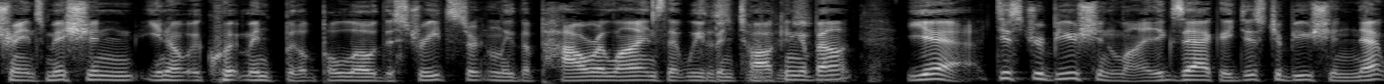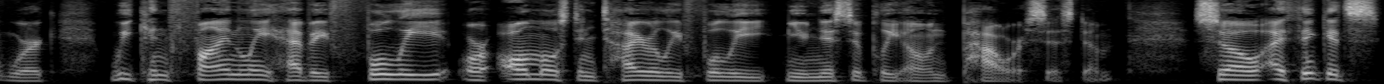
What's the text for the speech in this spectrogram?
transmission, you know, equipment b- below the streets, certainly the power lines that we've been talking about. Yeah, distribution line, exactly, distribution network. We can finally have a fully or almost entirely fully municipally owned power system. So I think it's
